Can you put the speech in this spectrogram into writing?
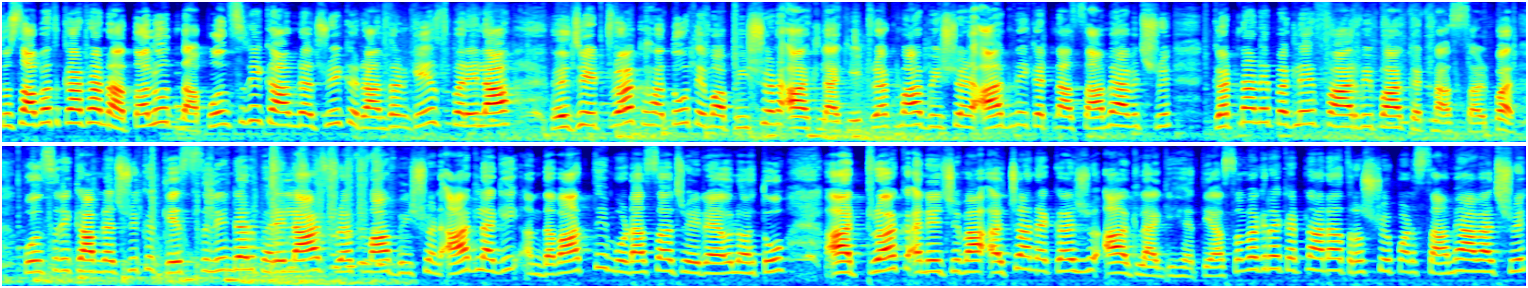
તો સાબરકાંઠાના તલોદના પુંસરી ગામ નજીક રાંધણ ગેસ ભરેલા જે ટ્રક હતો તેમાં ભીષણ આગ લાગી. ટ્રકમાં ભીષણ આગની ઘટના સામે આવી છે. ઘટનાને પગલે ફાયર વિભાગ ઘટના સ્થળ પર. પુંસરી ગામ નજીક ગેસ સિલિન્ડર ભરેલા ટ્રકમાં ભીષણ આગ લાગી. અમદાવાદથી મોડાસા જઈ રહેલો હતો આ ટ્રક અને જેમાં અચાનક જ આગ લાગી હતી. આ સમગ્ર ઘટનાના દ્રશ્યો પણ સામે આવ્યા છે.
